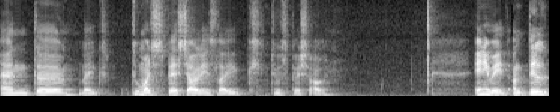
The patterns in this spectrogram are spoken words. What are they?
And uh, like, too much special is like too special. Anyway, until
